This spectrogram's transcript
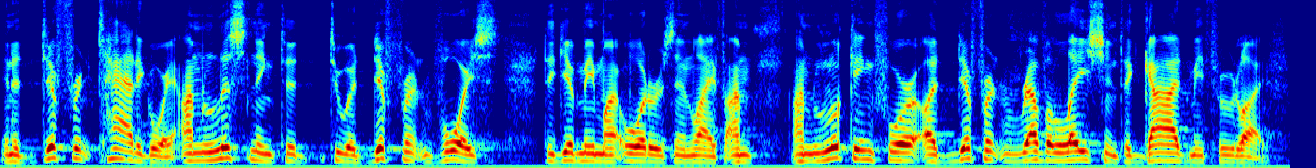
in a different category. I'm listening to to a different voice to give me my orders in life. I'm, I'm looking for a different revelation to guide me through life.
